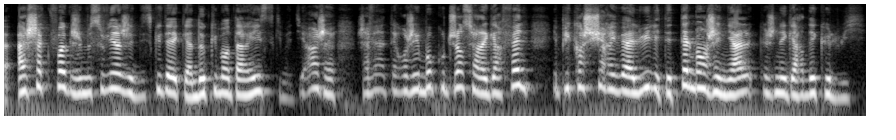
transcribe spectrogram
euh, à chaque fois que je me souviens, j'ai discuté avec un documentariste qui m'a dit Ah, j'a- j'avais interrogé beaucoup de gens sur Lagerfeld, et puis quand je suis arrivé à lui, il était tellement génial que je n'ai gardé que lui.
